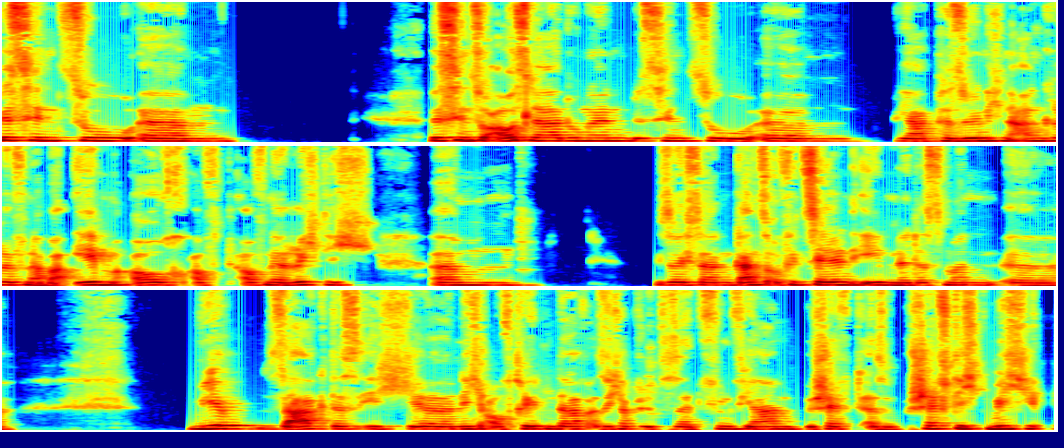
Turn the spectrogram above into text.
bis hin zu ähm, bis hin zu Ausladungen, bis hin zu ähm, ja, persönlichen Angriffen, aber eben auch auf, auf einer richtig, ähm, wie soll ich sagen, ganz offiziellen Ebene, dass man äh, mir sagt, dass ich äh, nicht auftreten darf. Also ich habe jetzt seit fünf Jahren beschäftigt, also beschäftigt mich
